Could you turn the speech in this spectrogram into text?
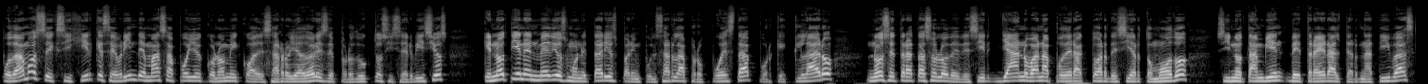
podamos exigir que se brinde más apoyo económico a desarrolladores de productos y servicios que no tienen medios monetarios para impulsar la propuesta, porque claro, no se trata solo de decir ya no van a poder actuar de cierto modo, sino también de traer alternativas,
